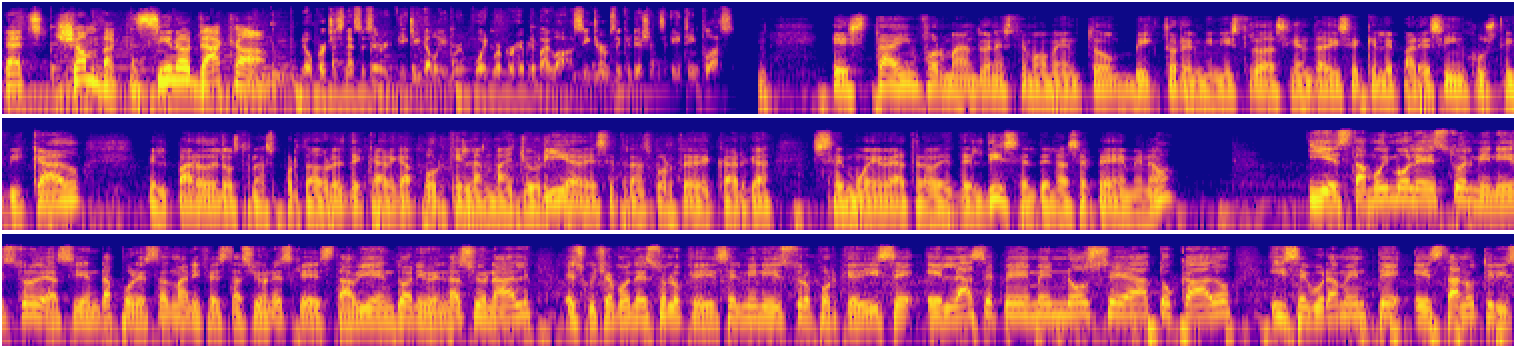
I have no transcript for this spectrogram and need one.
That's chumbacasino.com. No purchase necessary. BGW. Void were prohibited by law. See terms and conditions. 18 plus. Está informando en este momento, Víctor, el ministro de Hacienda, dice que le parece injustificado el paro de los transportadores de carga porque la mayoría de ese transporte de carga se mueve a través del diésel, del ACPM, ¿no? Y está muy molesto el ministro de Hacienda por estas manifestaciones que está viendo a nivel nacional. Escuchemos esto lo que dice el ministro porque dice el ACPM no se ha tocado y seguramente están utilizando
